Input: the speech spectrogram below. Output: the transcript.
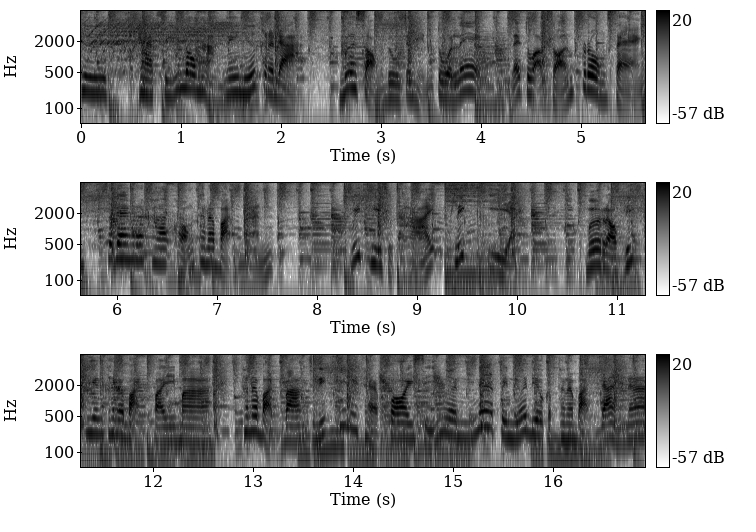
คือแถบสีโลหะในเนื้อกระดาษ เมื่อส่องดูจะเห็นตัวเลข และตัวอักษรโปร่งแสง แสดงราคาของธนบัตรนั้น วิธีสุดท้ายพลิกเอียง เมื่อเราพลิกเอียงธนบัตรไปมา ธนบัตรบางชนิดที่มีแถบฟอยล์สีเงินแนบเป็นเนื้อเดียวกับธนบัตรด้านหน้า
